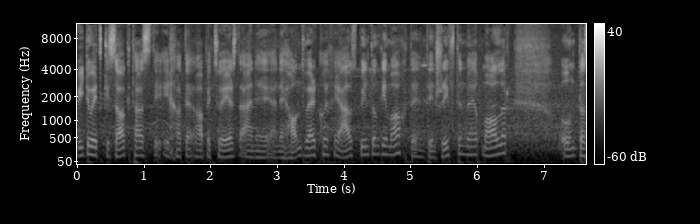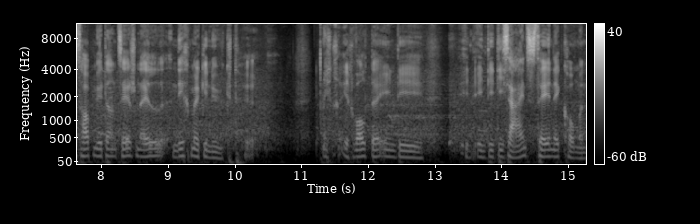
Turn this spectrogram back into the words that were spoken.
wie du jetzt gesagt hast, ich hatte, habe zuerst eine, eine handwerkliche Ausbildung gemacht, den, den Schriftenmaler, und das hat mir dann sehr schnell nicht mehr genügt. Ich, ich wollte in die, in, in die Designszene kommen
